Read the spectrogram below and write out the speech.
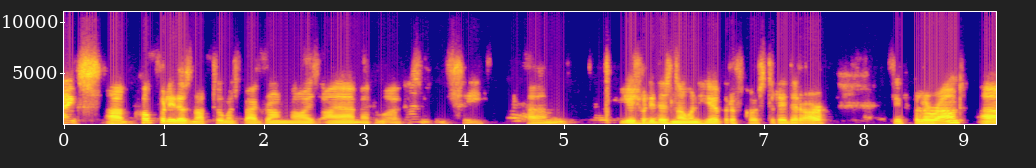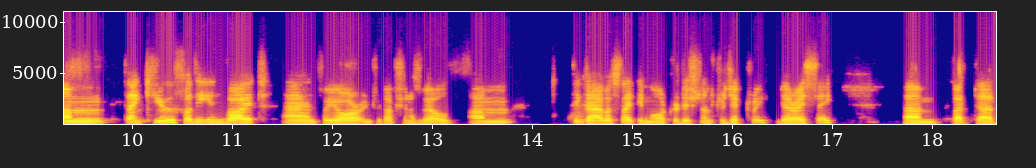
thanks. Um, hopefully, there's not too much background noise. I am at work, as you can see. Um, usually, there's no one here, but of course, today there are few people around. Um, thank you for the invite and for your introduction as well. Um, I think I have a slightly more traditional trajectory, dare I say. Um, but uh,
